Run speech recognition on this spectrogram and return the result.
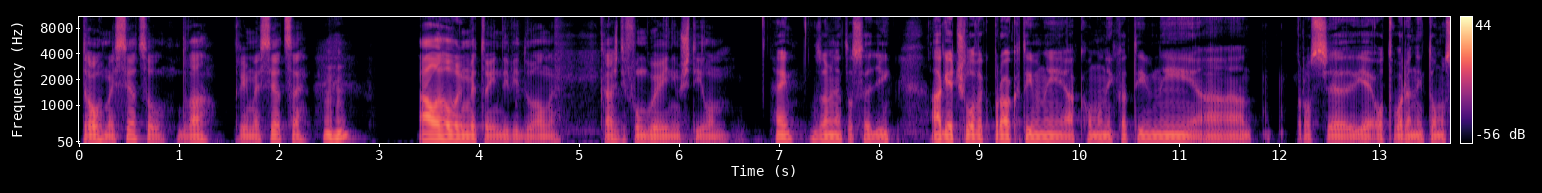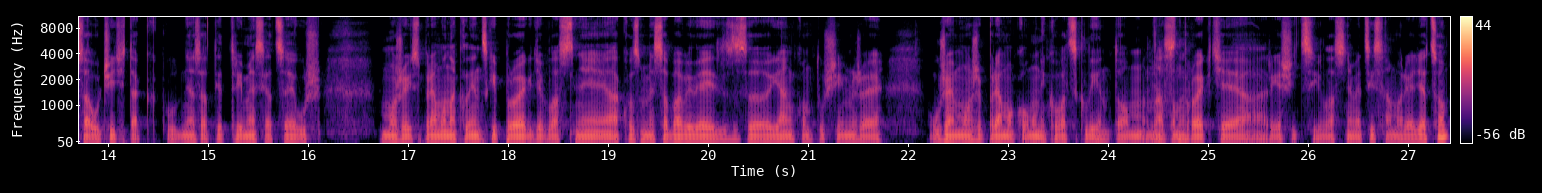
troch mesiacov, dva, tri mesiace. Uh-huh. Ale hovorím, je to individuálne. Každý funguje iným štýlom. Hej, za mňa to sedí. Ak je človek proaktívny a komunikatívny a proste je otvorený tomu sa učiť, tak kľudne za tie 3 mesiace už môže ísť priamo na klientský projekt, kde vlastne, ako sme sa bavili aj s Jankom, tuším, že už aj môže priamo komunikovať s klientom Jasne. na tom projekte a riešiť si vlastne veci samoriadiaco.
